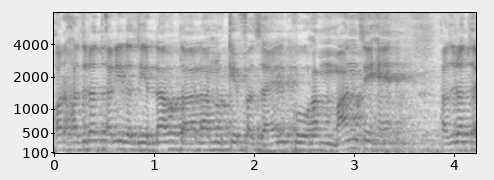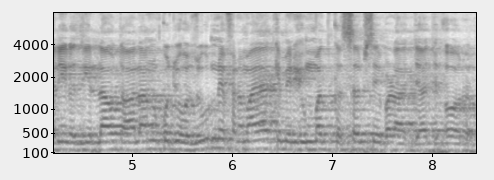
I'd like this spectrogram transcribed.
اور حضرت علی رضی اللہ تعالیٰ عنہ کے فضائل کو ہم مانتے ہیں۔ حضرت علی رضی اللہ تعالیٰ عنہ کو جو حضور نے فرمایا کہ میری امت کا سب سے بڑا جج اور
